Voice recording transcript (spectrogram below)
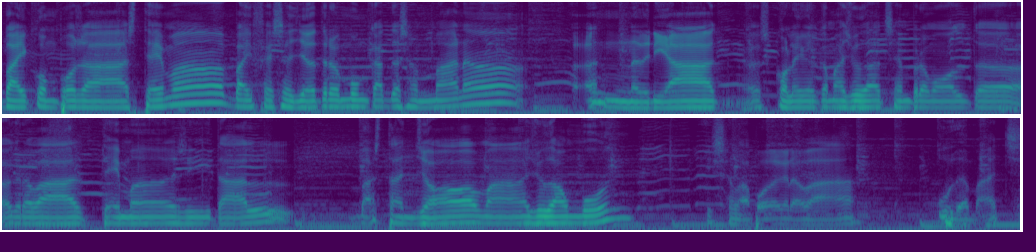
vaig composar el tema, vaig fer la lletra en un cap de setmana, en Adrià, el col·lega que m'ha ajudat sempre molt a, gravar temes i tal, en jo, m'ha ajudat un munt i se va poder gravar 1 de maig.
